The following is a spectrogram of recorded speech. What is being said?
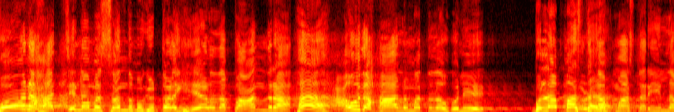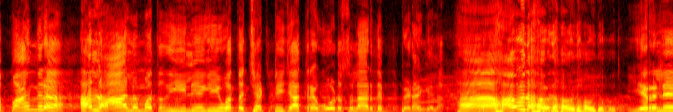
ಫೋನ್ ಹಚ್ಚಿ ನಮ್ಮ ಸಂದ್ ಮುಗಿಟ್ಟೊಳಗೆ ಹೇಳದಪ್ಪ ಅಂದ್ರ ಹೌದ ಹಾಲು ಮತದ ಹುಲಿ? ಬುಲ್ಲಪ್ಪ ಮಾಸ್ತರ್ ಮಾಸ್ತರ್ ಇಲ್ಲಪ್ಪ ಅಂದ್ರ ಅಲ್ಲ. ಹಾಲು ಮತದ ಇಲಿಗೆ ಇವತ್ತ ಚಟ್ಟಿ ಜಾತ್ರೆ ಓಡಿಸಲಾರದೆ ಬಿಡಂಗಿಲ್ಲ. ಹಾ ಹೌದು ಹೌದು ಹೌದು ಹೌದು ಹೌದು. ಇರಲಿ.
